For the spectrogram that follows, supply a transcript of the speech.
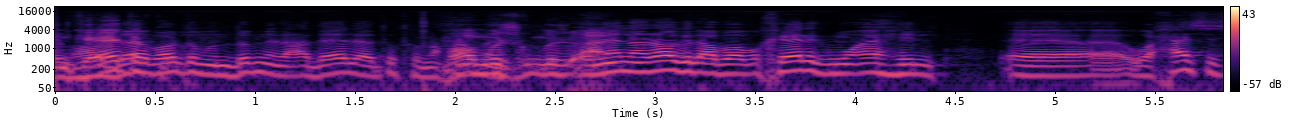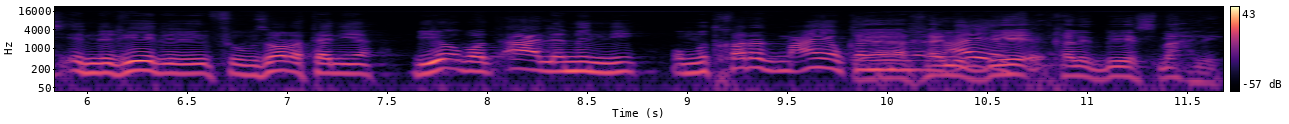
هو ده برضه من ضمن العدالة يا دكتور محمد مش- مش- إن أنا راجل أبقى خارج مؤهل وحاسس إن غيري في وزارة تانية بيقبض أعلى مني ومتخرج معايا وكان يا خالد معايا بيه خالد بيه اسمح لي.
